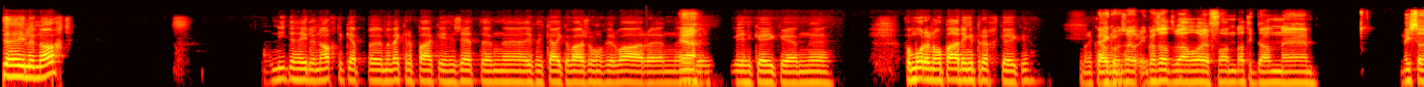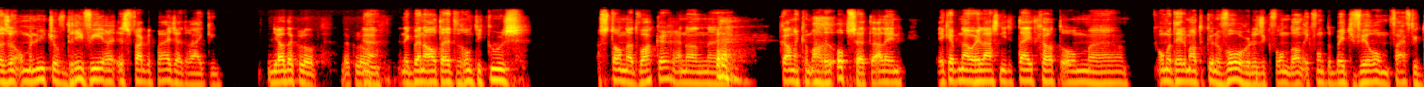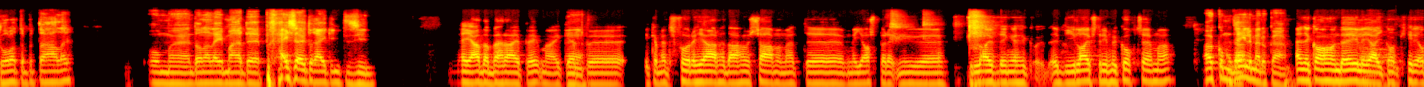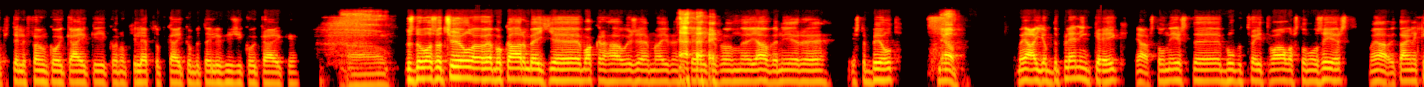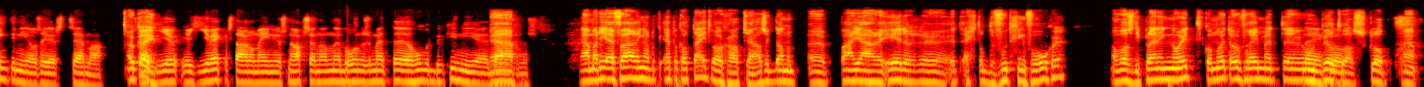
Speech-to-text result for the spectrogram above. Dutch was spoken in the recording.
de hele nacht. Niet de hele nacht. Ik heb eh, mijn wekker een paar keer gezet en eh, even kijken waar ze ongeveer waren. En eh, Ja. weer, weer gekeken. En vanmorgen nog een paar dingen teruggekeken. Maar dan kan Ja, ik, was, ook- ik was altijd wel eh, van dat ik dan... eh, meestal zo'n een minuutje of drie, vier is vaak de prijsuitreiking. Ja, dat klopt. Dat klopt. Ja. En ik ben altijd rond die koers standaard wakker. En dan eh, kan ik hem altijd opzetten. Alleen, ik heb nou helaas niet de tijd gehad om, om het helemaal te kunnen volgen. Dus ik vond, dan, ik vond het een beetje veel om 50 dollar te betalen. Om dan alleen maar de prijsuitreiking te zien. Nee, ja, dat begrijp ik. Maar ik heb, eh, ik heb net vorig jaar gedaan, gewoon samen met, eh, met Jasper, heb ik nu eh, die live dingen, die livestream gekocht, zeg maar. Oh, ik kom delen met elkaar. En je kan gewoon delen, ja. Je Oh. kan op je, op je telefoon kon je kijken, je kan op je laptop kijken, op de televisie kon je kijken. Oh, Dus dat was wat chill. En we hebben elkaar een beetje wakker gehouden, zeg maar. Even gekeken van, ja, wanneer is de beeld? ja. Maar ja, je op de planning keek, ja, stond eerst bijvoorbeeld 212 stond als eerst. Maar ja, uiteindelijk ging het niet als eerst, zeg maar. Oké. Dus had je, je, je wekker staan om 1 uur s'nachts en dan eh, begonnen ze met eh 100 bikini eh dames. Ja, maar die ervaring heb ik, heb ik altijd wel gehad. Ja. Als ik dan een paar jaren eerder het echt op de voet ging volgen, dan was die planning nooit, kwam nooit overeen met hoe Nee, het beeld klopt. was. Klopt. Ja.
